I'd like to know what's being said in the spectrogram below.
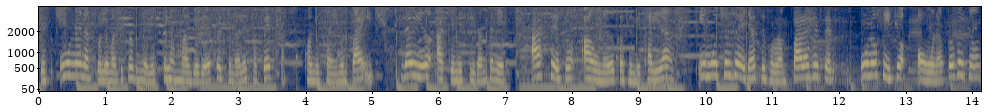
que es una de las problemáticas sociales que la mayoría de personas les afecta cuando están en un país, debido a que necesitan tener acceso a una educación de calidad y muchas de ellas se forman para ejercer un oficio o una profesión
